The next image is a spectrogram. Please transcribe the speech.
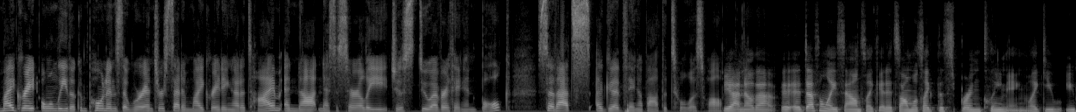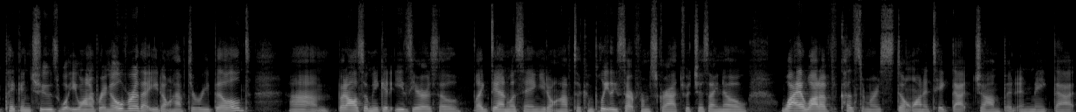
migrate only the components that we're interested in migrating at a time and not necessarily just do everything in bulk. So that's a good thing about the tool as well. Yeah no that it, it definitely sounds like it. It's almost like the spring cleaning. Like you you pick and choose what you want to bring over that you don't have to rebuild um, but also make it easier. So, like Dan was saying, you don't have to completely start from scratch, which is, I know, why a lot of customers don't want to take that jump and, and make that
